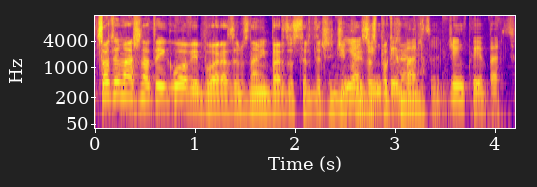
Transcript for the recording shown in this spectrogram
co ty masz na tej głowie? Była razem z nami. Bardzo serdecznie dziękuję ja za dziękuję spotkanie. bardzo. Dziękuję bardzo.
